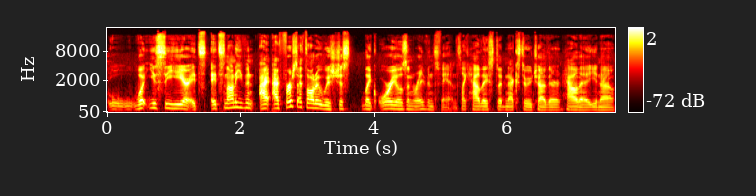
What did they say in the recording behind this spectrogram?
what you see here, it's it's not even I at first I thought it was just like Orioles and Ravens fans, like how they stood next to each other and how they, you know,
